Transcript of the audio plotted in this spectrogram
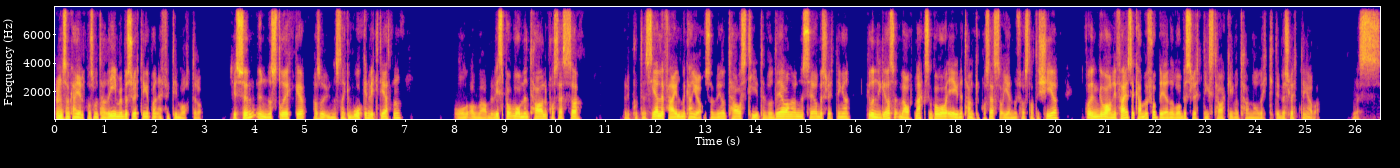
som kan hjelpe oss med å ta rimelige beslutninger på en effektiv måte. Da. Så I sum understreker, altså understreker boken viktigheten og å være bevisst på våre mentale prosesser og de potensielle feil vi kan gjøre. Så ved å ta oss tid til å vurdere og analysere beslutninger grundigere, være oppmerksom på våre egne tankeprosesser og gjennomføre strategier for å unngå vanlige feil, så kan vi forbedre vår beslutningstaking og ta noen riktige beslutninger. Yes.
